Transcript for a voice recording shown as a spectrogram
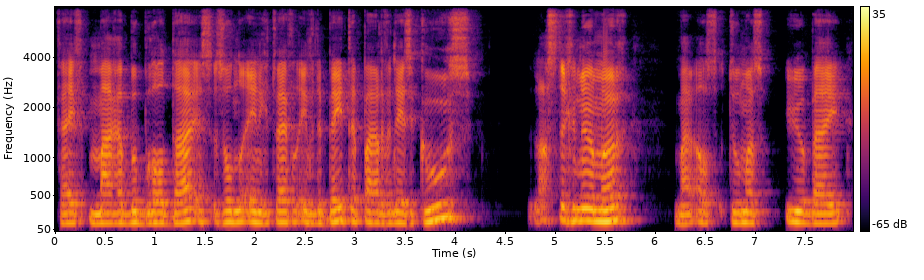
5 Marabou is zonder enige twijfel een van de betere paarden van deze koers. Lastig nummer, maar als Thomas Uurbij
